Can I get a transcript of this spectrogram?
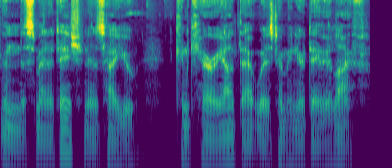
And this meditation is how you can carry out that wisdom in your daily life.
